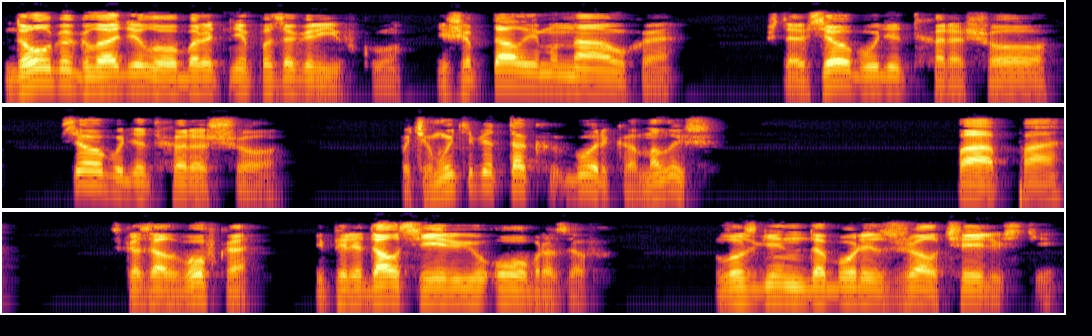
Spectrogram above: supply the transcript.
долго гладил оборотня по загривку и шептал ему на ухо, что все будет хорошо, все будет хорошо. Почему тебе так горько, малыш? — Папа, — сказал Вовка и передал серию образов. Лузгин до боли сжал челюсти.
